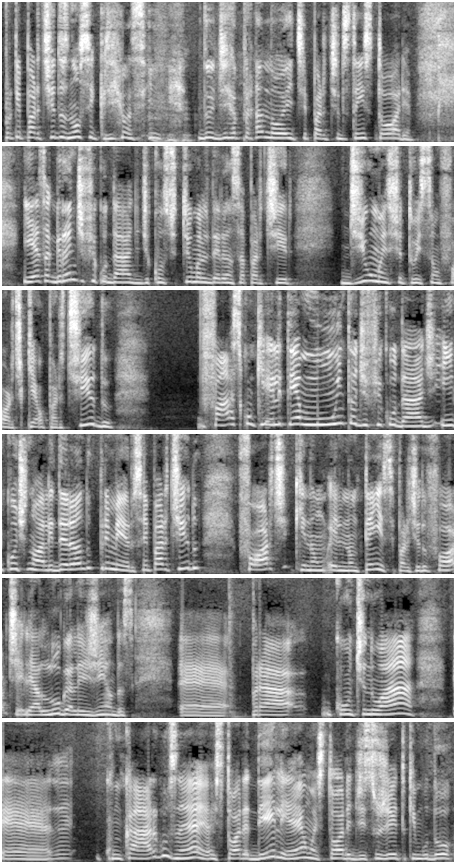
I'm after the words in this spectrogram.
Porque partidos não se criam assim do dia para a noite. Partidos têm história. E essa grande dificuldade de constituir uma liderança a partir de uma instituição forte, que é o partido, faz com que ele tenha muita dificuldade em continuar liderando, primeiro, sem partido forte, que não, ele não tem esse partido forte, ele aluga legendas é, para continuar é, com cargos, né? A história dele é uma história de sujeito que mudou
